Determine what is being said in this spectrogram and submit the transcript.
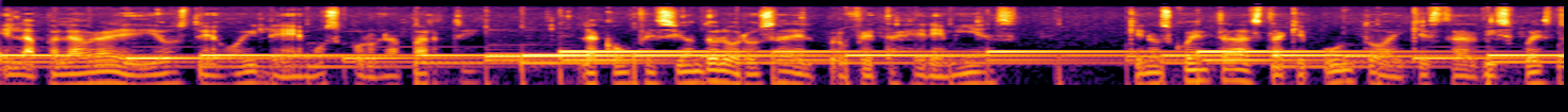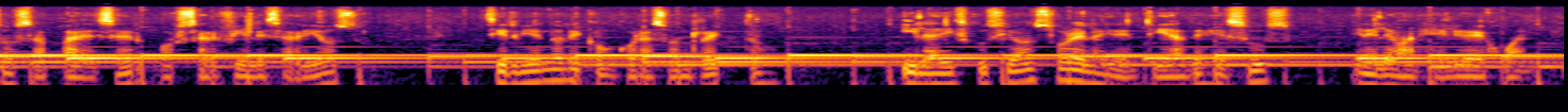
En la palabra de Dios de hoy leemos por una parte la confesión dolorosa del profeta Jeremías que nos cuenta hasta qué punto hay que estar dispuestos a padecer por ser fieles a Dios, sirviéndole con corazón recto, y la discusión sobre la identidad de Jesús en el Evangelio de Juan.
